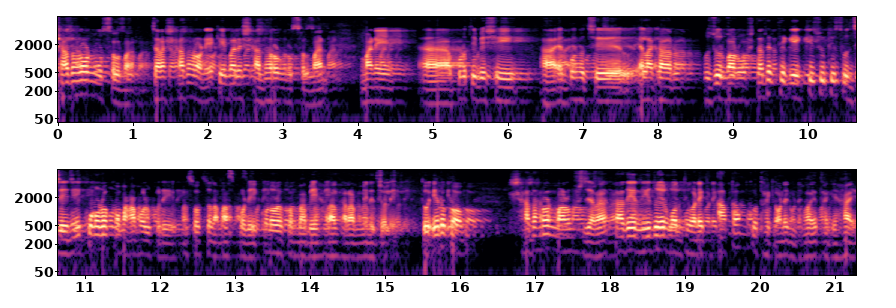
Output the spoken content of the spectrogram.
সাধারণ মুসলমান, যারা সাধারণ, একেবারে সাধারণ মুসলমান মানে প্রতিবেশী এরপর হচ্ছে এলাকার হুজুর মানুষ, তাদের থেকে কিছু কিছু জেনে কোন রকম আমল করে পাঁচ ওয়াক্ত নামাজ পড়ে, কোন রকম ভাবে হালাল হারাম মেনে চলে। তো এরকম সাধারণ মানুষ যারা, তাদের হৃদয়ের মধ্যে অনেক আতঙ্ক থাকে, অনেক ভয় থাকে। হায়,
